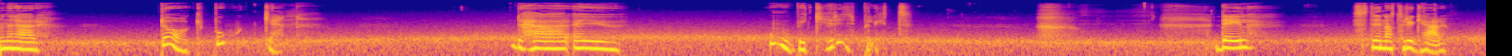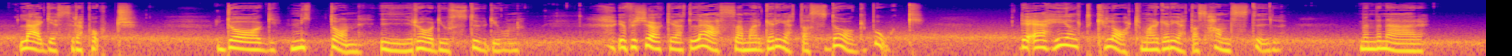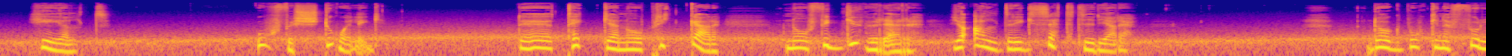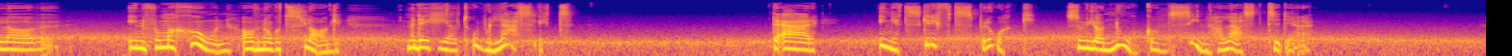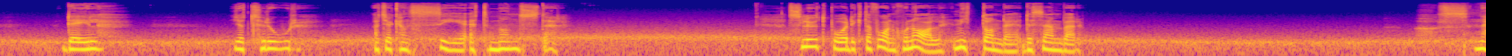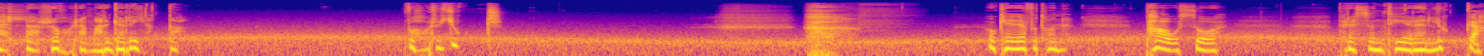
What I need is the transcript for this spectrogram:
Men den här dagboken. Det här är ju obegripligt. Dale, Stina Trygg här. Lägesrapport. Dag 19 i radiostudion. Jag försöker att läsa Margaretas dagbok. Det är helt klart Margaretas handstil. Men den är helt oförståelig. Det är tecken och prickar, några figurer jag aldrig sett tidigare. Dagboken är full av information av något slag, men det är helt oläsligt. Det är inget skriftspråk som jag någonsin har läst tidigare. Dale, jag tror att jag kan se ett mönster. Slut på diktafonjournal 19 december. Snälla rara Margareta. Vad har du gjort? Okej, jag får ta en paus och presentera en lucka.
